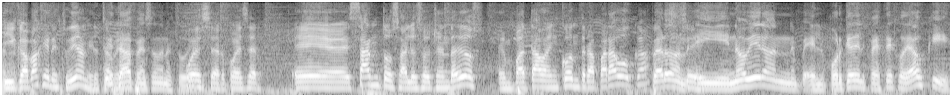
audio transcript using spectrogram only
Y capaz que en estudiantes Estaba también. pensando en Estudiantes. Puede ser, puede ser. Eh, Santos a los 82 empataba en contra para Boca. Perdón, Sí. ¿y no vieron el porqué del festejo de Auski?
